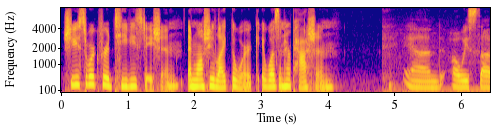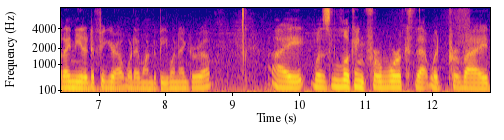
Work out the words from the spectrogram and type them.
She used to work for a TV station, and while she liked the work, it wasn't her passion and always thought I needed to figure out what I wanted to be when I grew up. I was looking for work that would provide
